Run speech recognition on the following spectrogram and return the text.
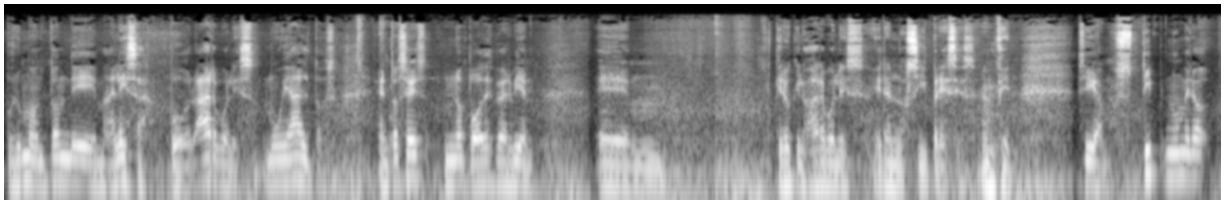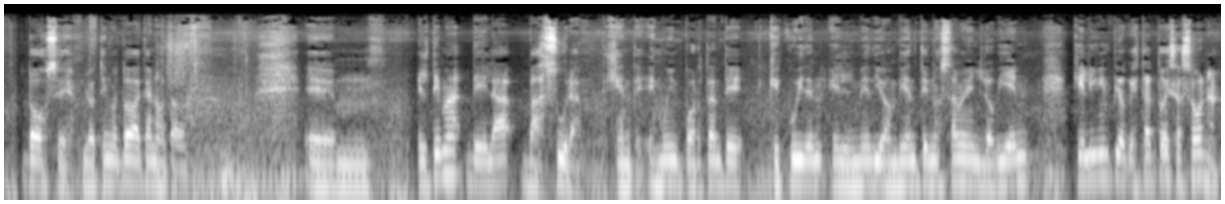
por un montón de maleza, por árboles muy altos. Entonces no podés ver bien. Em, creo que los árboles eran los cipreses. En fin, sigamos. Tip número 12. Lo tengo todo acá anotado. Em, el tema de la basura, gente, es muy importante que cuiden el medio ambiente, no saben lo bien, qué limpio que está toda esa zona.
